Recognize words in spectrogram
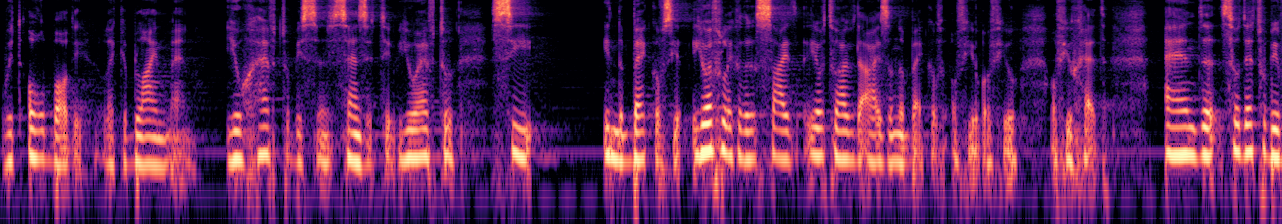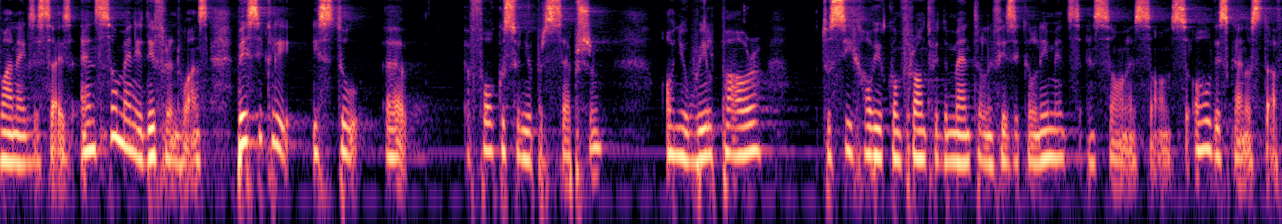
with all body like a blind man. You have to be sen sensitive. You have to see in the back of you have like the side. You have to have the eyes on the back of, of you of you of your head, and uh, so that would be one exercise, and so many different ones. Basically, is to uh, focus on your perception, on your willpower, to see how you confront with the mental and physical limits, and so on and so on. So all this kind of stuff,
